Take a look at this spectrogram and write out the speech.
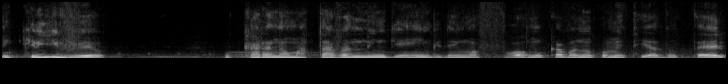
incrível. O cara não matava ninguém de nenhuma forma, o cara não cometia adultério,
